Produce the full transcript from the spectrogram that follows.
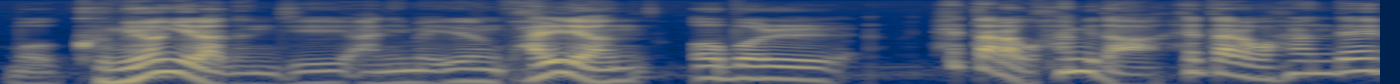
뭐 금형이라든지 아니면 이런 관련 업을 했다라고 합니다. 했다라고 하는데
